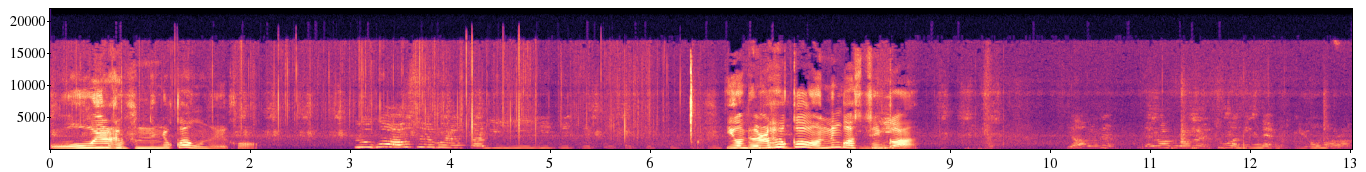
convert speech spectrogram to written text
오, 이렇게 붙는 효과구나, 얘가. 로고 아웃 해버렸다니. 이건 별로 효과가 없는 것 같으니까. 야, 내가 그러면 유튜버 닉네임 유노라.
